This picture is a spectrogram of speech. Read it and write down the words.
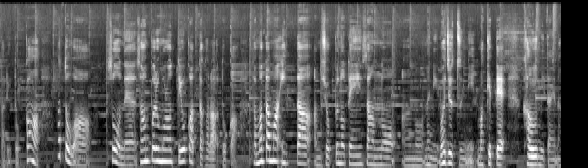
たりとかあとはそうねサンプルもらってよかったからとかたまたま行ったあのショップの店員さんのあの何話術に負けて買うみたいな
